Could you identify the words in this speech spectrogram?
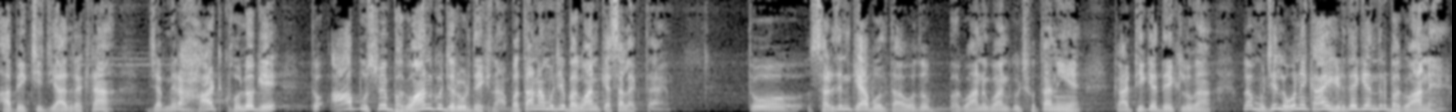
आप एक चीज़ याद रखना, जब मेरा हार्ट खोलोगे तो आप उसमें भगवान को ज़रूर देखना। बताना मुझे भगवान कैसा लगता है। तो सर्जन क्या बोलता है वो तो भगवान भगवान कुछ होता नहीं है। कहा, ठीक है, देख लूँगा। बोला मुझे लोगों ने कहा, हृदय के अंदर भगवान है।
